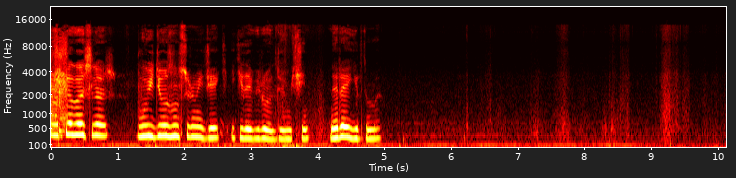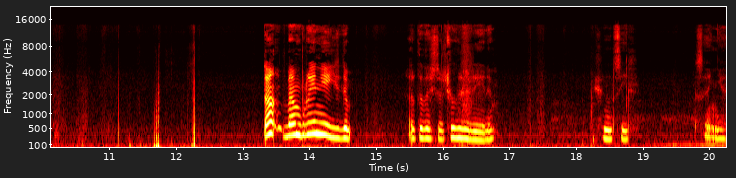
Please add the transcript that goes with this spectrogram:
Arkadaşlar. Bu video uzun sürmeyecek. İkide bir öldüğüm için. Nereye girdim ben? Da, ben buraya niye girdim? Arkadaşlar çok dilerim. Şunu sil. Sen gel.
